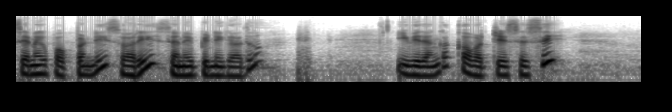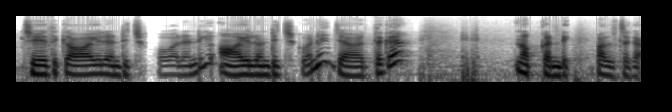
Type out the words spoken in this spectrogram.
శనగపప్పు అండి సారీ శనగపిండి కాదు. ఈ విధంగా కవర్ చేసేసి చేతికి ఆయిల్ అంటించుకోవాలండి. ఆయిల్ అంటించుకొని జాగ్రత్తగా నొక్కండి పలచగా.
